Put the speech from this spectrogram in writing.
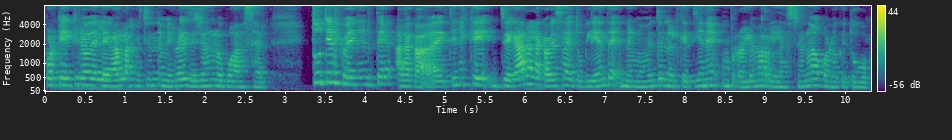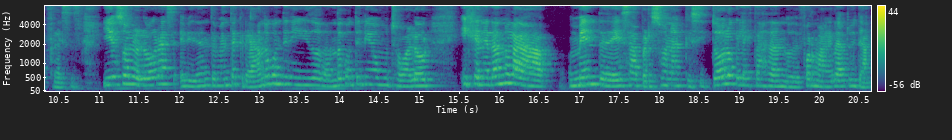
porque quiero delegar la gestión de mis redes y ella no lo puede hacer. Tú tienes que venirte a la tienes que llegar a la cabeza de tu cliente en el momento en el que tiene un problema relacionado con lo que tú ofreces. Y eso lo logras evidentemente creando contenido, dando contenido mucho valor y generando la mente de esa persona que si todo lo que le estás dando de forma gratuita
